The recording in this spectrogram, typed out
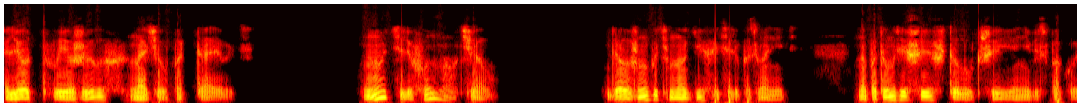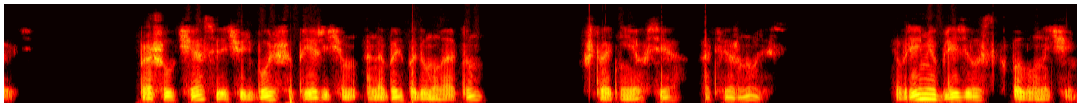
Лед в ее жилах начал подтаивать. Но телефон молчал. Должно быть, многие хотели позвонить, но потом решили, что лучше ее не беспокоить. Прошел час или чуть больше, прежде чем Аннабель подумала о том, что от нее все отвернулись. Время близилось к полуночи,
